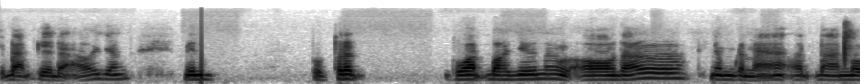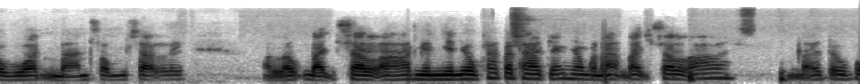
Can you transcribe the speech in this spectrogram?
ច្បាប់គេដាក់ឲ្យយើងមានប្រព្រឹត្ត វត្តរបស់យើងនឹងល្អទៅខ្ញុំកណាអត់បានមកវត្តមិនបានសុំសិលទេឥឡូវដាច់សិលអស់ហើយមានញាតិញោមខ្លះគាត់ថាអញ្ចឹងខ្ញុំកណាដាច់សិលអស់ហើយមិនដែរទៅវ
